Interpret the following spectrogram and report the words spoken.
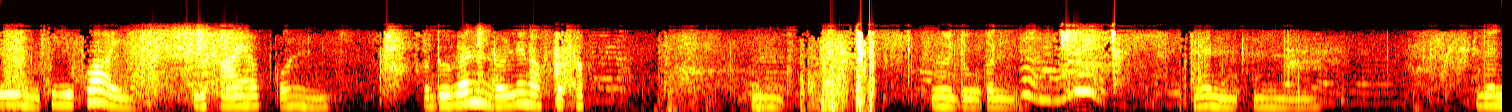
เกมฟรีไฟฟรีไฟครับคนมาดูกันเราเล่นออกเสร็จครับอืมมาดูกันเล่นอืมเล่น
